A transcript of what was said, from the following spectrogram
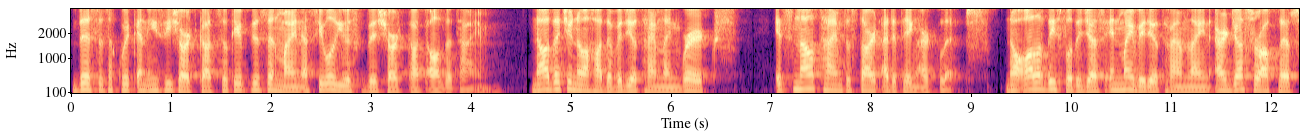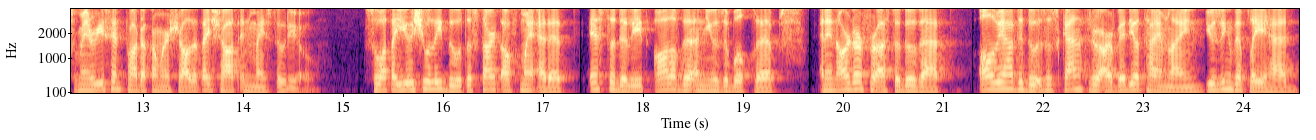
This is a quick and easy shortcut so keep this in mind as you will use this shortcut all the time. Now that you know how the video timeline works, it's now time to start editing our clips. Now all of these footages in my video timeline are just raw clips from a recent product commercial that I shot in my studio. So what I usually do to start off my edit is to delete all of the unusable clips. And in order for us to do that, all we have to do is to scan through our video timeline using the playhead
